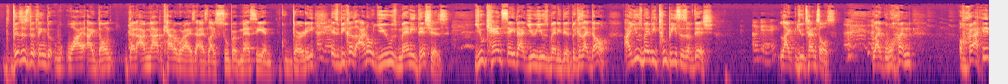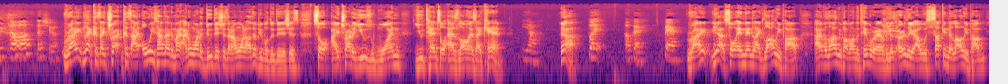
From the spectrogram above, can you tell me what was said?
This is the thing that why I don't that I'm not categorized as like super messy and dirty Okay. is because I don't use many dishes. You can't say that you use many dishes because I don't. I use maybe two pieces of dish, Okay. like utensils, like one, right? Uh huh. That's true. Right? Like, cause I try, cause I always have that in mind. I don't want to do dishes and I don't want other people to do dishes. So I try to use one utensil as long as I can. Yeah. Yeah. But okay. Fair. Right? Yeah. So, and then like lollipop, I have a lollipop on the table right now because earlier I was sucking the lollipop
